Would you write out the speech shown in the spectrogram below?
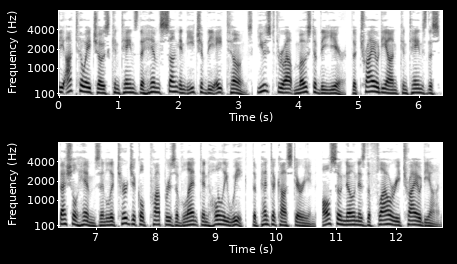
The octoechos contains the hymns sung in each of the eight tones, used throughout most of the year. The triodion contains the special hymns and liturgical propers of Lent and Holy Week. The Pentecostarion, also known as the flowery triodion,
